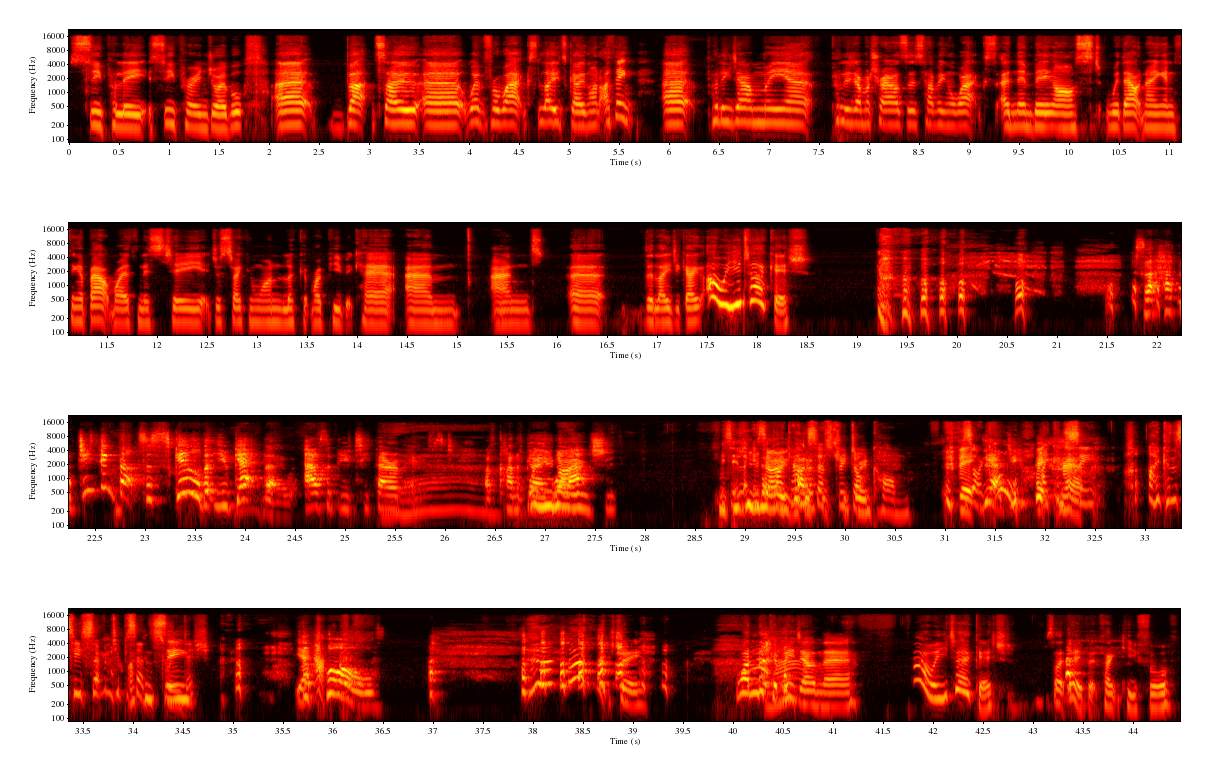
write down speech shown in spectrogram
superly super enjoyable. Uh, but so uh, went for a wax. Loads going on. I think uh, pulling down my uh, pulling down my trousers, having a wax, and then being asked without knowing anything about my ethnicity, just taking one look at my pubic hair, um, and uh, the lady going, "Oh, are you Turkish?" Does that happen? Do you think that's a skill that you get though, as a beauty therapist, Yeah. of kind of Well, going, you well, know- actually, Is it, You is it like the difference between ancestry.com? thick- It's like, oh, Yeah, oh, I can hair. see, I can see seventy I percent can see- Swedish. Yeah, the claws. literally. One look at me down there. Oh, are you Turkish? It's like no, but thank you for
